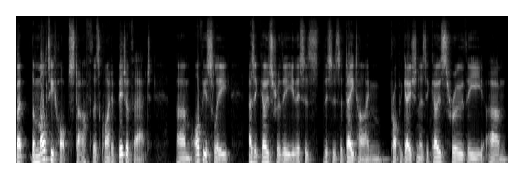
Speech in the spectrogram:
but the multi-hop stuff, there's quite a bit of that. Um, obviously, as it goes through the this is this is a daytime propagation as it goes through the um,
